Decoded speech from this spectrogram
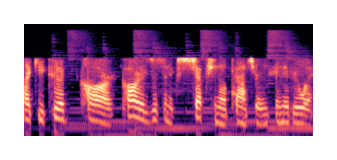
like you could Carr. Carr is just an exceptional passer in every way.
